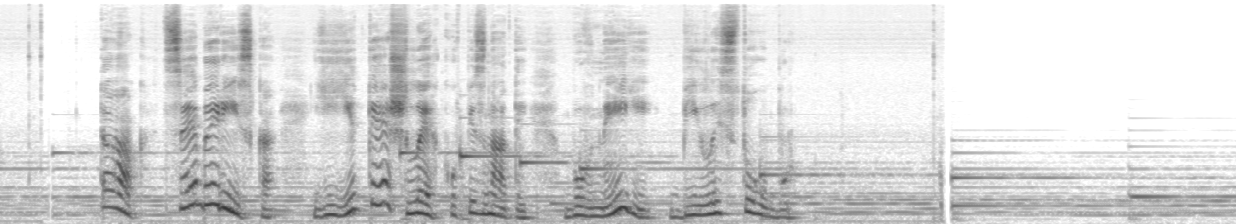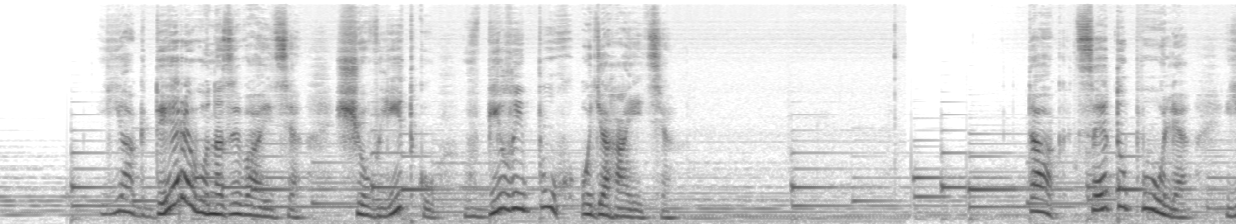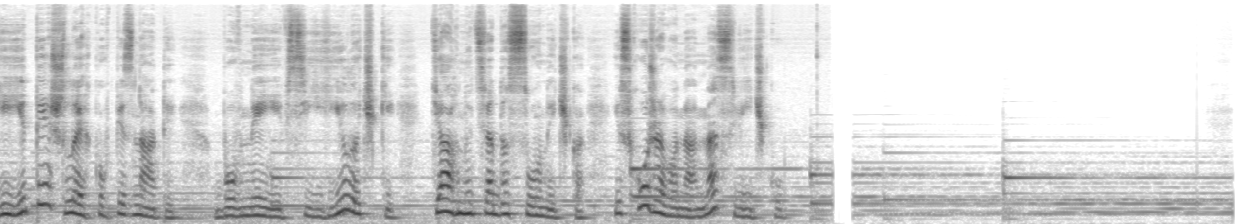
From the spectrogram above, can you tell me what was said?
Так, це берізка. Її теж легко впізнати, бо в неї білий стовбур. Як дерево називається, що влітку в білий пух одягається? Так, це тополя. Її теж легко впізнати, бо в неї всі гілочки тягнуться до сонечка, і схожа вона на свічку.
